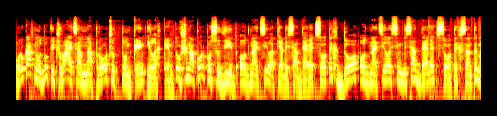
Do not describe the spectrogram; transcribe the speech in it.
У руках ноутбук відчувається напрочуд тонким і легким. Товщина корпусу від 1,59 до 1,79 см,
